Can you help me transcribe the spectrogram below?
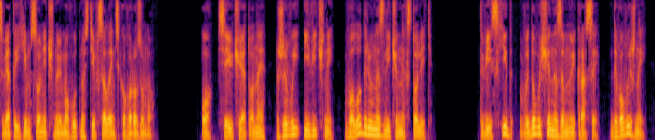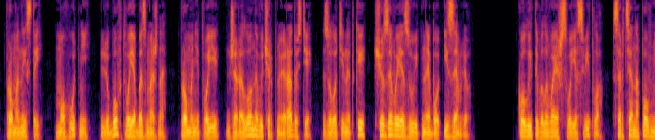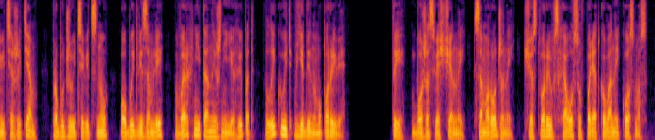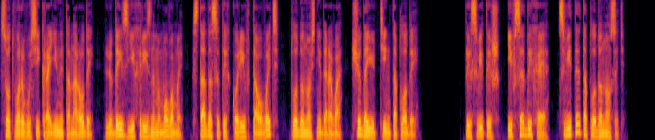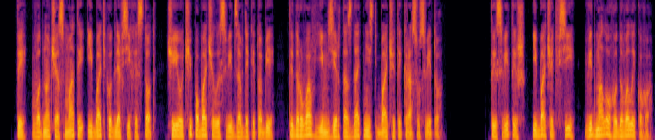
святий гімн сонячної могутності вселенського розуму. О, сяючий атоне, живий і вічний, володарю незлічених століть. Твій схід видовище неземної краси, дивовижний, променистий, могутній, любов твоя безмежна, промені твої, джерело невичерпної радості, золоті нитки, що завиязують небо і землю. Коли ти виливаєш своє світло, серця наповнюються життям, пробуджуються від сну, обидві землі, верхній та нижній Єгипет, ликують в єдиному пориві. Ти, Боже священний, самороджений, що створив з хаосу впорядкований космос, сотворив усі країни та народи, людей з їх різними мовами, стада ситих корів та овець, плодоносні дерева, що дають тінь та плоди. Ти світиш, і все дихає, цвіте та плодоносить. Ти, водночас мати і батько для всіх істот, чиї очі побачили світ завдяки тобі, ти дарував їм зір та здатність бачити красу світу. Ти світиш, і бачать всі, від малого до великого.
